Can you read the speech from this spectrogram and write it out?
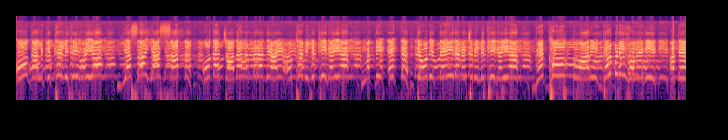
ਉਹ ਗੱਲ ਕਿੱਥੇ ਲਿਖੀ ਹੋਈ ਆ ਯਸਾ ਯਾ 7 ਉਹਦਾ 14 ਨੰਬਰ ਅਧਿਆਇ ਉੱਥੇ ਵੀ ਲਿਖੀ ਗਈ ਆ ਮੱਤੀ 1 ਤੇ ਉਹਦੀ 23 ਦੇ ਵਿੱਚ ਵੀ ਲਿਖੀ ਗਈ ਆ। ਵੇਖੋ ਕੁਆਰੀ ਗਰਭਣੀ ਹੋਵੇਗੀ ਅਤੇ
